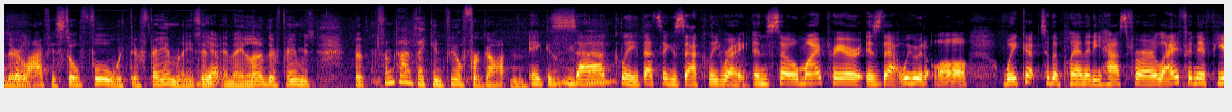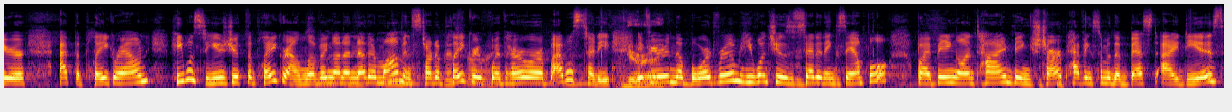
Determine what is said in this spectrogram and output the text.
their life is so full with their families and, Yep. and they love their families, but sometimes they can feel forgotten. don't you think? Exactly. That's exactly right. And so my prayer is that we would all wake up to the plan that he has for our life. And if you're at the playground, he wants to use you at the playground, loving on another mom and mm-hmm. start a play group right. with her or a Bible mm-hmm. study. You're if you're in the boardroom, he wants you to set an mm-hmm. example by being on time, being sharp, having some of the best ideas,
